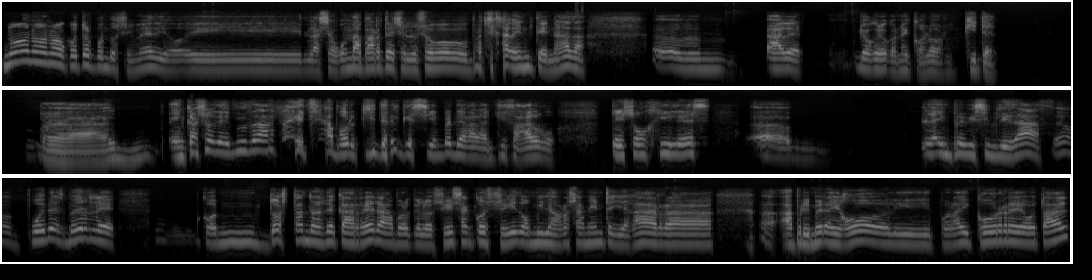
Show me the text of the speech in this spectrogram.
No, no, no, cuatro puntos y medio. Y la segunda parte se lo usó prácticamente nada. Eh, a ver, yo creo que no hay color. Kittel. En caso de duda, echa por Kittel, que siempre te garantiza algo. Tyson Hill es eh, la imprevisibilidad. ¿eh? Puedes verle con dos tantos de carrera, porque los seis han conseguido milagrosamente llegar a, a- a primera y gol y por ahí corre o tal,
